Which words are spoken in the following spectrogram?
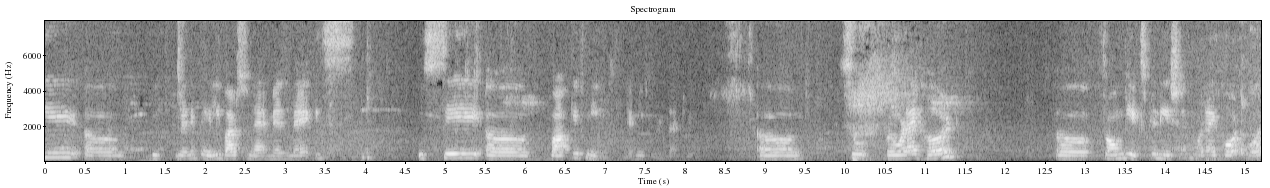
یہ میں نے پہلی بار سنا ہے میں میں اس اس سے واقف نہیں ہوں so what I heard from the explanation اور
